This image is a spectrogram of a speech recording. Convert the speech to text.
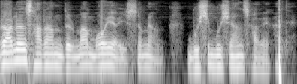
라는 사람들만 모여 있으면 무시무시한 사회가 돼.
